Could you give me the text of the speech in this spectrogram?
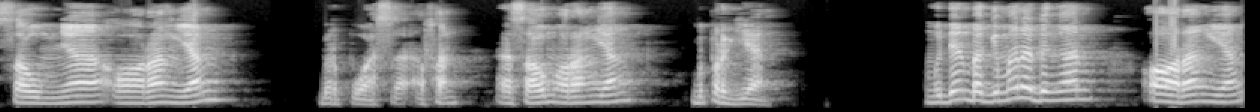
saumnya orang yang berpuasa, afan, uh, saum orang yang bepergian. Kemudian bagaimana dengan orang yang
